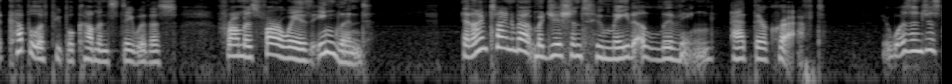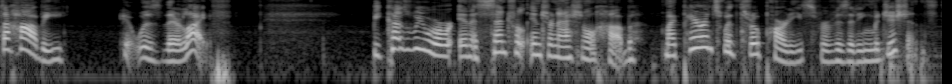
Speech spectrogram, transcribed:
a couple of people come and stay with us from as far away as England. And I'm talking about magicians who made a living at their craft. It wasn't just a hobby, it was their life. Because we were in a central international hub, my parents would throw parties for visiting magicians.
